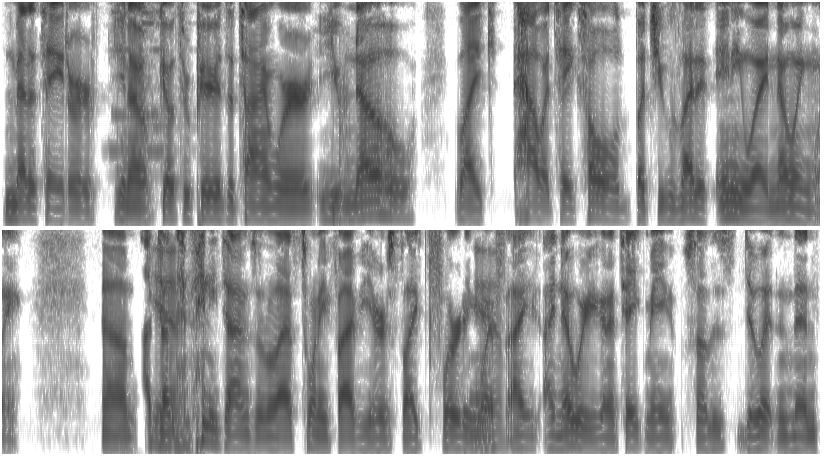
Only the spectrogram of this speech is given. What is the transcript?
meditate or you know go through periods of time where you know like how it takes hold, but you let it anyway, knowingly. Um, I've yeah. done that many times over the last 25 years, like flirting yeah. with, I, I know where you're going to take me. So just do it. And then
